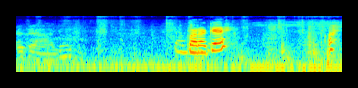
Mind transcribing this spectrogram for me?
Vete a Giorgio. ¿Para qué? Ay.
